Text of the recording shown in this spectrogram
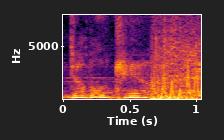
Double kill.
